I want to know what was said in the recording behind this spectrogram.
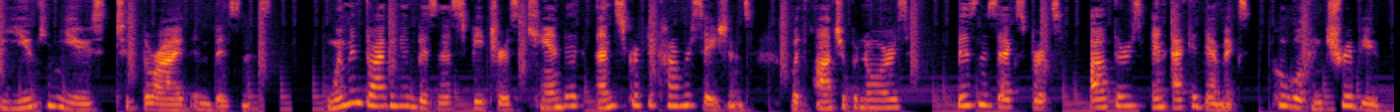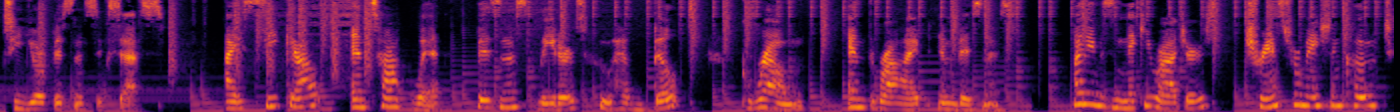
you can use to thrive in business. Women Thriving in Business features candid, unscripted conversations with entrepreneurs, business experts, authors, and academics who will contribute to your business success. I seek out and talk with business leaders who have built, grown, and thrived in business. My name is Nikki Rogers, transformation coach,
